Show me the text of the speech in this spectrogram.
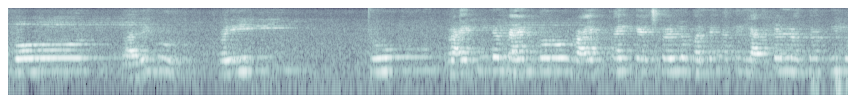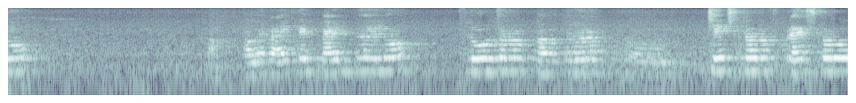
four very good three two right નીને બેન્ડ કરો રાઈટ થાઈ કેચ કરી લો બંને હાથે લેફ્ટ હેન્ડ અંદરથી લો હવે રાઈટ લેગ બેન્ડ થયેલો ફ્લોર તરફ તમારા ચેસ્ટ તરફ પ્રેસ કરો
